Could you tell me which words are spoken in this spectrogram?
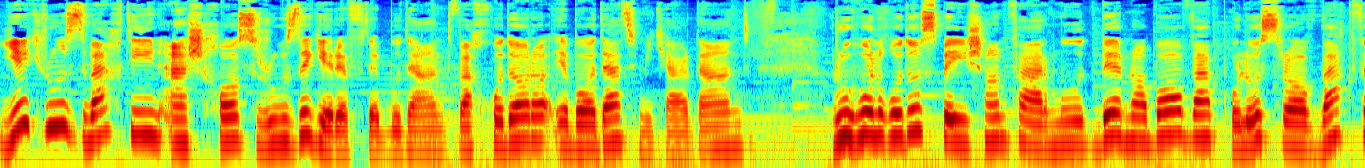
یک روز وقتی این اشخاص روزه گرفته بودند و خدا را عبادت می کردند روح القدس به ایشان فرمود برنابا و پولس را وقف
